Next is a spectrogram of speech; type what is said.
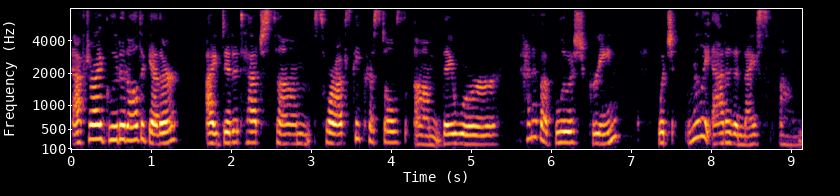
After I glued it all together, I did attach some Swarovski crystals. Um, they were kind of a bluish green, which really added a nice um,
